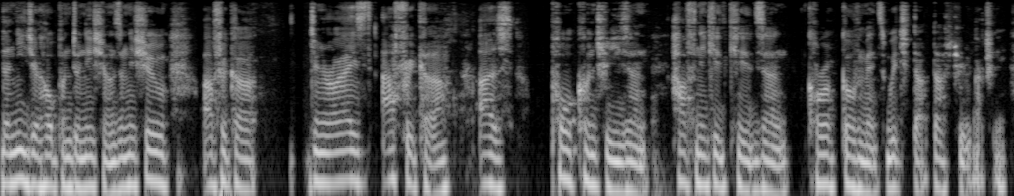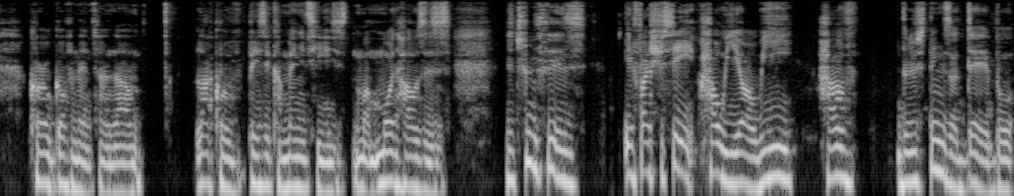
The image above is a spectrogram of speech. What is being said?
they need your help and donations, and they show Africa generalized Africa as poor countries and half naked kids and corrupt governments, which that, that's true actually. Corrupt government and um, lack of basic amenities, mud houses. The truth is, if I should say how we are, we have those things are there, but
